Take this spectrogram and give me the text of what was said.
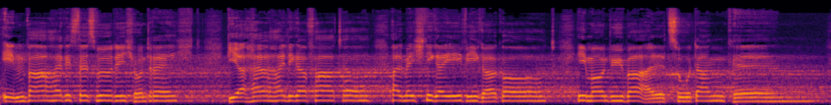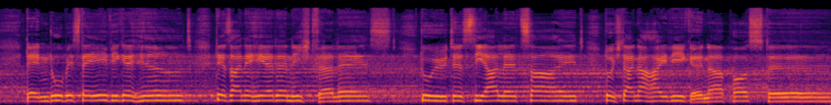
In Wahrheit ist es würdig und recht, dir, Herr, heiliger Vater, allmächtiger, ewiger Gott, immer und überall zu danken denn du bist der ewige Hirt, der seine Herde nicht verlässt. Du hütest sie alle Zeit durch deine heiligen Apostel.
